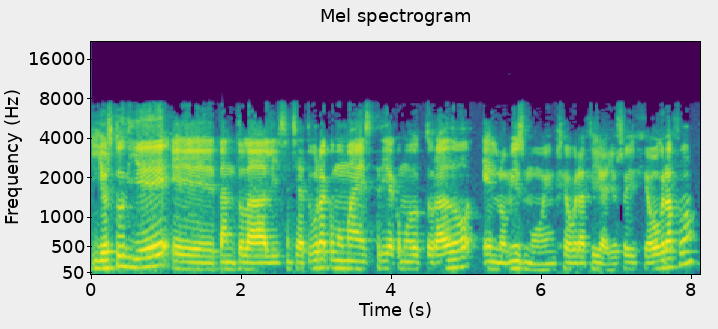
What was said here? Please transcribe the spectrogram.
yo estudié eh, tanto la licenciatura como maestría como doctorado en lo mismo, en geografía. Yo soy geógrafo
